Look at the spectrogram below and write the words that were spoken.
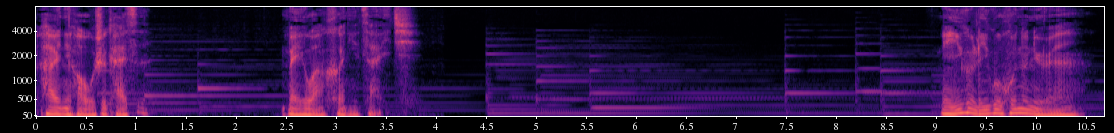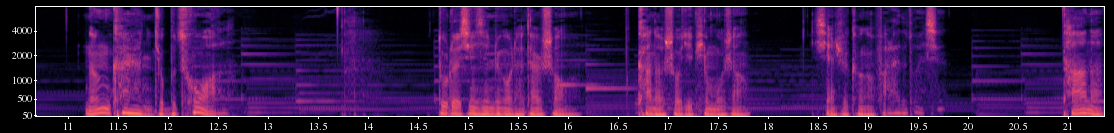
嗨，你好，我是凯子。每晚和你在一起。你一个离过婚的女人，能看上你就不错了。读着信息跟我聊天时，看到手机屏幕上显示刚刚发来的短信。她呢，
